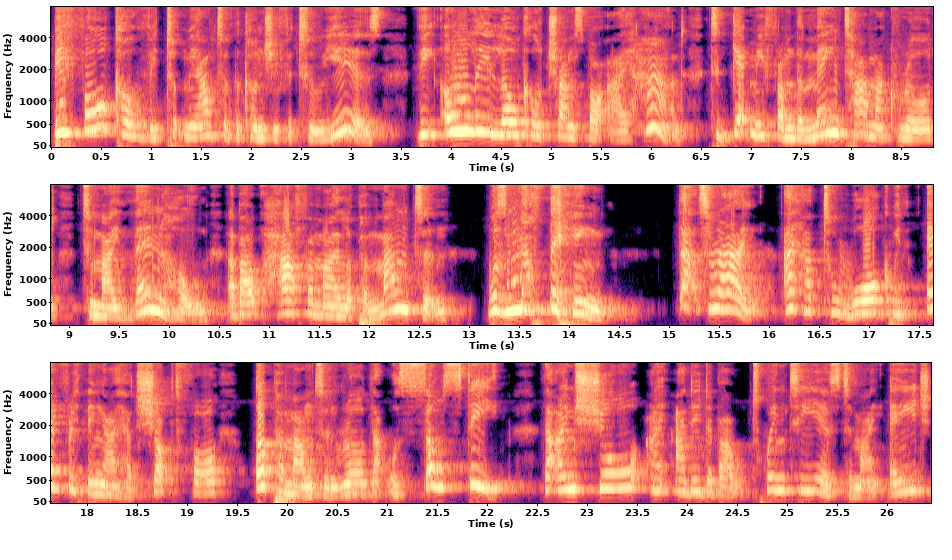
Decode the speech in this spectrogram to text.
Before COVID took me out of the country for two years, the only local transport I had to get me from the main tarmac road to my then home, about half a mile up a mountain, was nothing. That's right. I had to walk with everything I had shopped for up a mountain road that was so steep that I'm sure I added about 20 years to my age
